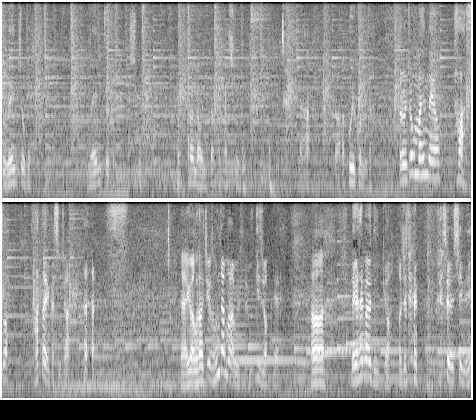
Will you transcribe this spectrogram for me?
또 왼쪽에 시고 어? 사람 나오니까 잠깐 치우고 자, 자 보일 겁니다. 그러면 조금만 했네요. 다 왔어. 다 왔다니까 진짜. 야, 이거 영상 찍어서 혼잣말 하고 있어요. 웃기죠? 예. 어, 내가 생각해도 웃겨. 어쨌든 그래서 열심히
